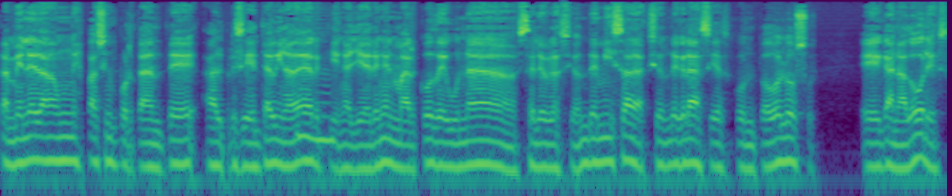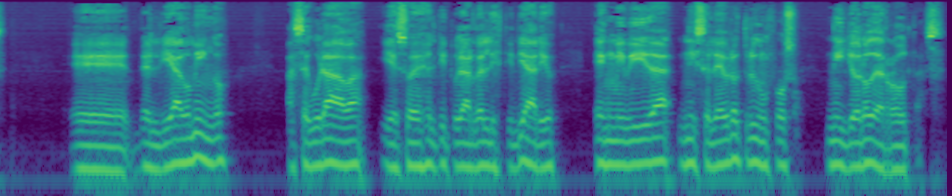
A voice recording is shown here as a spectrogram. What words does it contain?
también le da un espacio importante al presidente Abinader, quien ayer en el marco de una celebración de misa de acción de gracias con todos los eh, ganadores eh, del día domingo, aseguraba, y eso es el titular del Listín Diario, en mi vida ni celebro triunfos ni lloro derrotas.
